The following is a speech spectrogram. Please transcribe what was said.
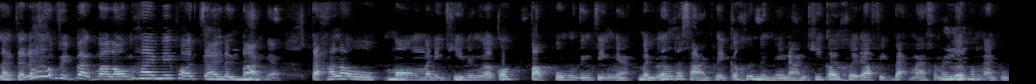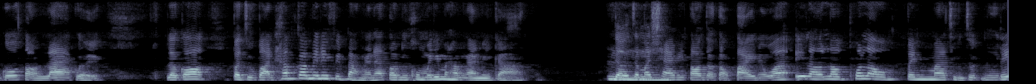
หลังจากได้ feedback มาร้องไห้ไม่พอใจต่างๆเนี่ย แต่ถ้าเรามองมันอีกทีนึงแล้วก็ปรับปรุงจริงๆเนี่ยเหมือนเรื่องภาษาอังกฤษก็คือหนึ่งในนั้นที่ก้อยเคยได้ feedback มาสมัยเริ่มทำงาน Google ตอนแรกเลย แล้วก็ปัจจุบันถ้าก้อยไม่ได้ feedback นะนะตอนนี้คงไม่ได้มาทำงานอเมริกาเดี๋ยวจะมาแชร์ในตอนต่อๆไปนะว่าเอ้เราเราพวกเราเป็นมาถึงจุดนี้ได้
